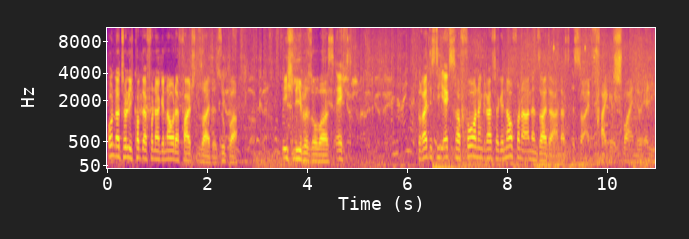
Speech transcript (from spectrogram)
Und natürlich kommt er von der genau der falschen Seite. Super. Ich liebe sowas. Echt. Bereitest dich extra vor und dann greift er genau von der anderen Seite an. Das ist so ein feiges Schwein, du ehrlich.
